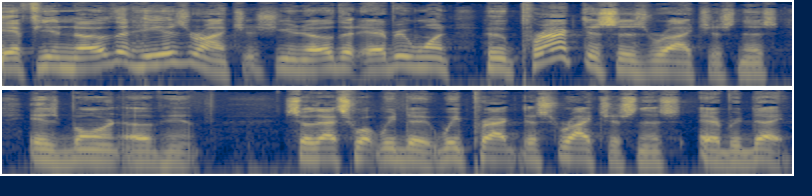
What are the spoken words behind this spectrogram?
If you know that he is righteous, you know that everyone who practices righteousness is born of him. So that's what we do. We practice righteousness every day.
